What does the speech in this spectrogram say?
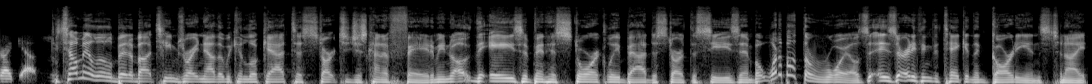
strikeouts. Tell me a little bit about teams right now that we can look at to start to just kind of fade. I mean, oh, the A's have been historically bad to start the season, but what about the Royals? Is there anything to take in the Guardians tonight?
